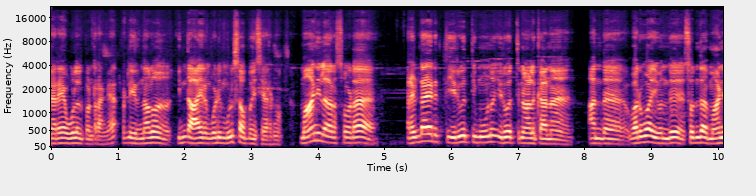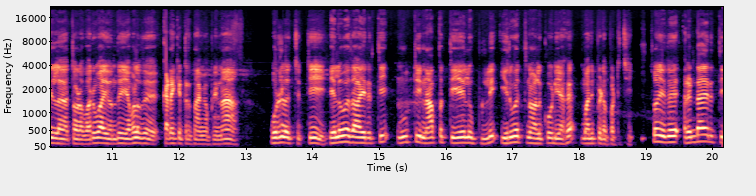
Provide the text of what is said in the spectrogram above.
நிறைய ஊழல் பண்ணுறாங்க பட் இருந்தாலும் இந்த ஆயிரம் கோடி முழுசாக போய் சேரணும். மாநில அரசோட ரெண்டாயிரத்தி இருபத்தி மூணு இருபத்தி நாலுக்கான அந்த வருவாய் வந்து சொந்த மாநிலத்தோட வருவாய் வந்து எவ்வளவு கணக்கிட்டு இருந்தாங்க அப்படின்னா ஒரு லட்சத்தி எழுபதாயிரத்தி நூற்றி நாற்பத்தி ஏழு புள்ளி இருபத்தி நாலு கோடியாக மதிப்பிடப்பட்டுச்சு. ஸோ இது ரெண்டாயிரத்தி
